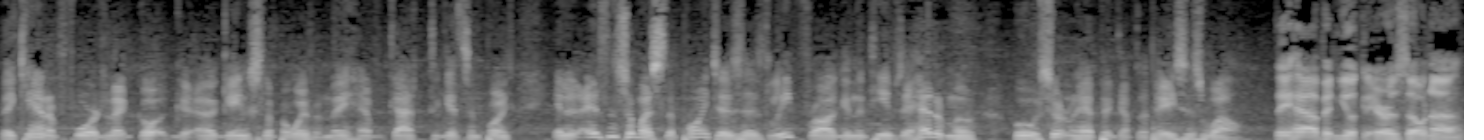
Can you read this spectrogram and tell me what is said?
they can't afford to let go, uh, games slip away from them. They have got to get some points, and it isn't so much the points as as leapfrogging the teams ahead of them who, who certainly have picked up the pace as well. They have, and you look at Arizona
